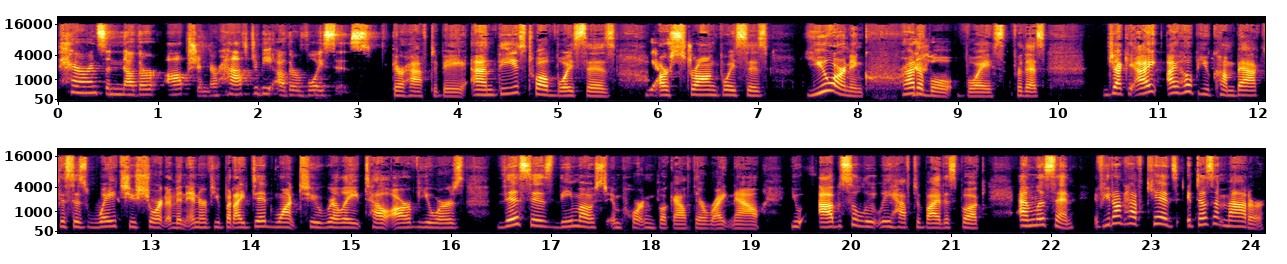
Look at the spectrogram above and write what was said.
parents another option. There have to be other voices. There have to be, and these twelve voices yes. are strong voices. You are an incredible voice for this. Jackie, I, I hope you come back. This is way too short of an interview, but I did want to really tell our viewers this is the most important book out there right now. You absolutely have to buy this book. And listen, if you don't have kids, it doesn't matter.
